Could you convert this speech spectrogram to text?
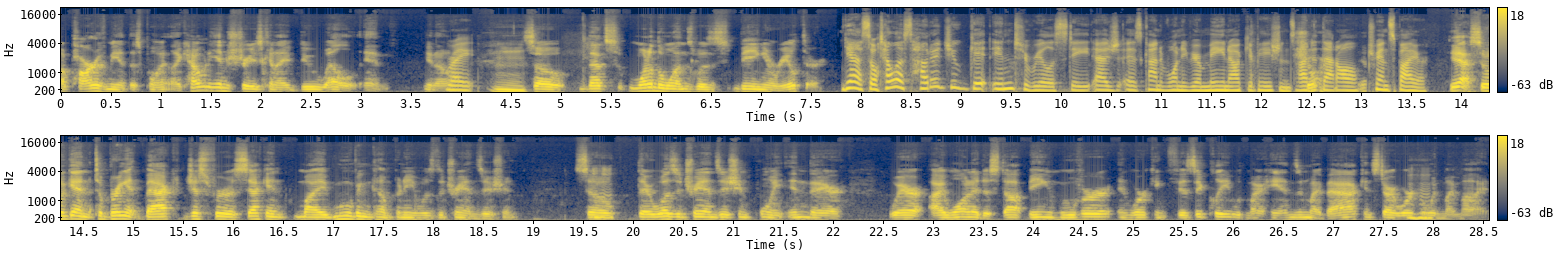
a part of me at this point. Like, how many industries can I do well in? You know, Right. Mm. so that's one of the ones was being a realtor. Yeah. So tell us, how did you get into real estate as, as kind of one of your main occupations? How Sure. did that all transpire? Yeah. So again, to bring it back just for a second, my moving company was the transition. So mm-hmm. there was a transition point in there where I wanted to stop being a mover and working physically with my hands and my back and start working mm-hmm. with my mind.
